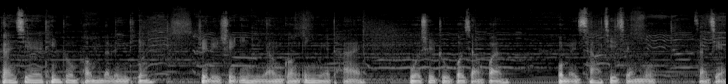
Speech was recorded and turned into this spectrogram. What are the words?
感谢听众朋友们的聆听，这里是《一米阳光音乐台》，我是主播小欢，我们下期节目再见。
